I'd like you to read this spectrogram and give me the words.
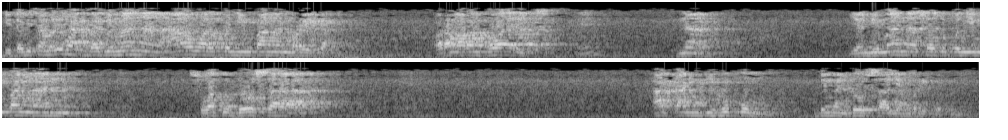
Kita bisa melihat bagaimana awal penyimpangan mereka. Orang-orang Khawarij. Ya. Nah, yang di mana suatu penyimpangan, suatu dosa akan dihukum dengan dosa yang berikutnya.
